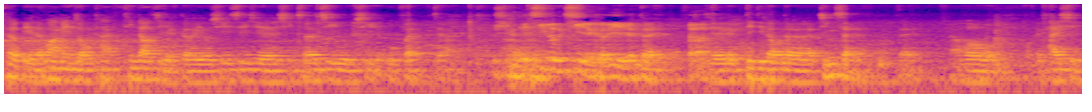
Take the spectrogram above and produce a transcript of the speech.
特别的画面中看听到自己的歌，尤其是一些行车记录器的部分，这样，行车记录器也可以，对，一些滴滴咚的精神，对，然后很开心。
